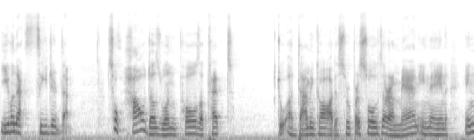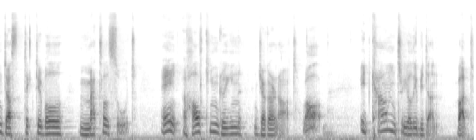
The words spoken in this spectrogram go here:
even exceeded them. So how does one pose a threat to a demigod, a super soldier, a man in an indestructible metal suit, and a hulking green juggernaut? Well, it can't really be done, but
